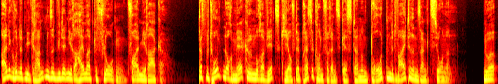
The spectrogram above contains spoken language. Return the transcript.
Einige hundert Migranten sind wieder in ihre Heimat geflogen, vor allem Iraker. Das betonten auch Merkel und Morawiecki auf der Pressekonferenz gestern und drohten mit weiteren Sanktionen. Nur,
